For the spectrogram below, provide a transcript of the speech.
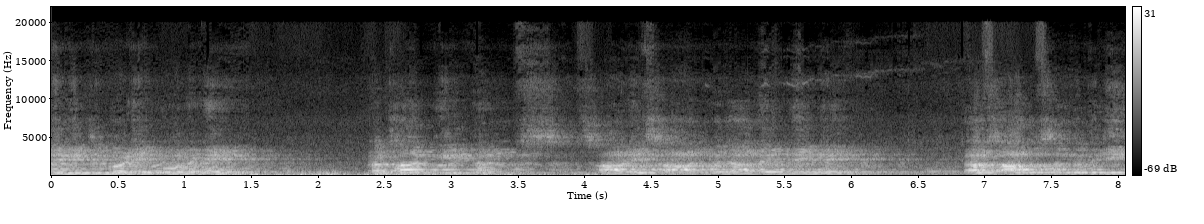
ਦੇ ਵਿੱਚ ਬੜੇ ਗੁਣ ਨੇ, ਕਥਾ ਕੀਰਤਨ ਸਾਰੇ ਸਾਜ਼ ਵਜਾ ਲੈਂਦੇ ਨੇ, ਤਾਂ ਸਾਧ ਸੰਗਤ ਜੀ,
